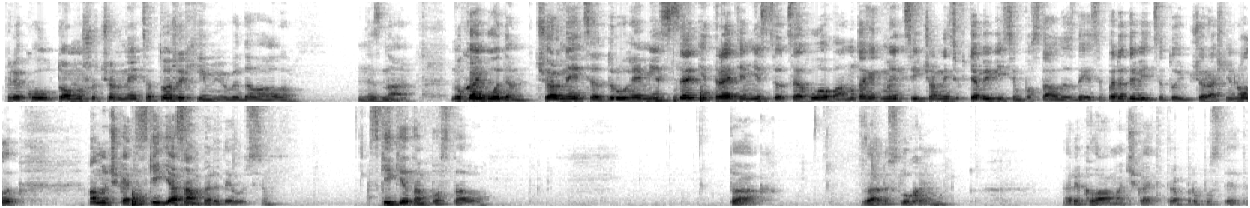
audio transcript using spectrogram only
прикол в тому, що чорниця теж хімію видавала. Не знаю. Ну, хай буде. Чорниця друге місце і третє місце це голова. Ну, так як ми цій чорниці хоча б 8 поставили, здається. Передивіться той вчорашній ролик. А ну чекайте, скільки я сам передивився. Скільки я там поставив? Так. Зараз слухаємо. Реклама, чекайте, треба пропустити.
